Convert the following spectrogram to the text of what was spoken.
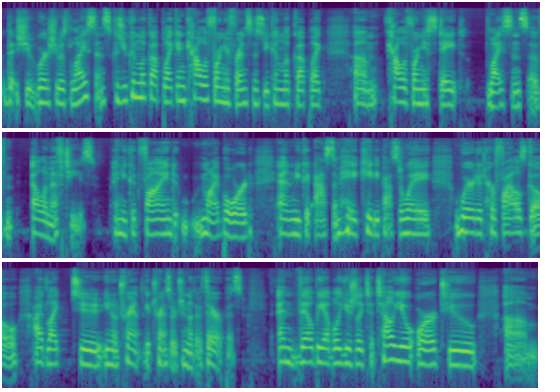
that she where she was licensed because you can look up like in California, for instance, you can look up like um, California state license of LMFTs. And you could find my board and you could ask them, Hey, Kati passed away. Where did her files go? I'd like to, you know, trans- get transferred to another therapist and they'll be able usually to tell you or to um,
